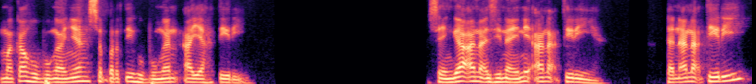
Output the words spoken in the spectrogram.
maka hubungannya seperti hubungan ayah tiri. Sehingga anak zina ini anak tirinya. Dan anak tiri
